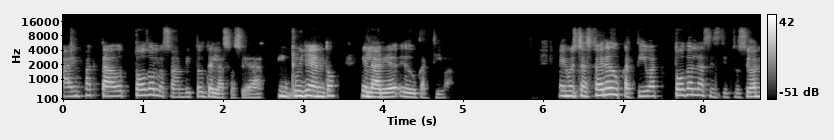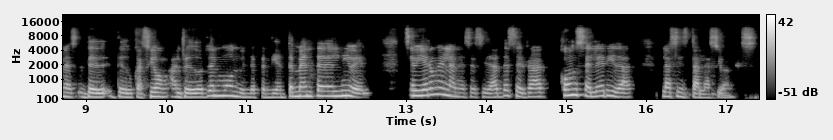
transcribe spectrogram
ha impactado todos los ámbitos de la sociedad, incluyendo el área educativa. En nuestra esfera educativa, todas las instituciones de, educación alrededor del mundo, independientemente del nivel, se vieron en la necesidad de cerrar con celeridad las instalaciones.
